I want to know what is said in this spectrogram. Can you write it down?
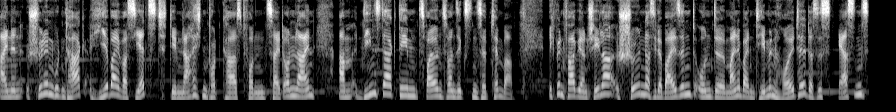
Einen schönen guten Tag hierbei Was jetzt, dem Nachrichtenpodcast von Zeit Online am Dienstag, dem 22. September. Ich bin Fabian Scheler, schön, dass Sie dabei sind und äh, meine beiden Themen heute, das ist erstens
